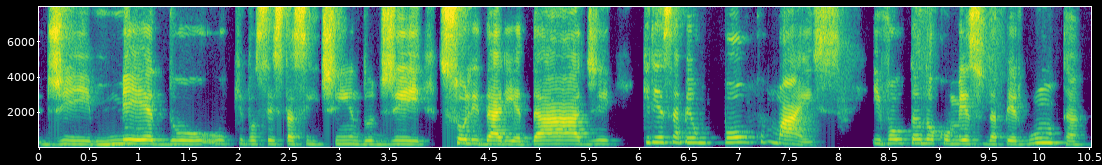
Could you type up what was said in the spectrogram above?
de medo, o que você está sentindo de solidariedade? Queria saber um pouco mais. E voltando ao começo da pergunta,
